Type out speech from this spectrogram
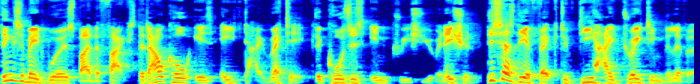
Things are made worse by the fact that alcohol is a diuretic that causes increased urination. This has the effect of dehydrating the liver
